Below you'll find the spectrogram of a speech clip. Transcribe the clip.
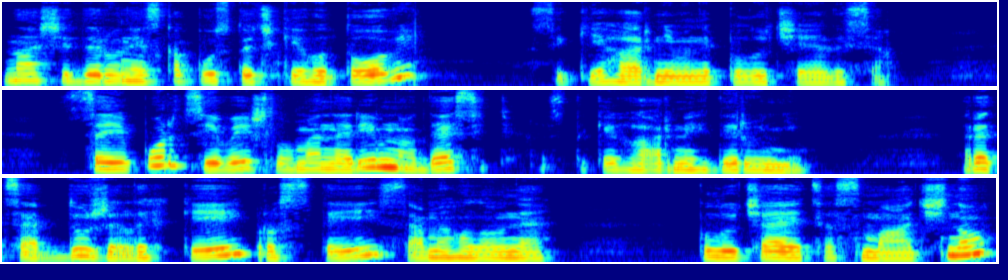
Наші деруни з капусточки готові. Які гарні вони получилися. З цієї порції вийшло в мене рівно 10 ось таких гарних дерунів. Рецепт дуже легкий, простий, саме головне, получається смачно.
